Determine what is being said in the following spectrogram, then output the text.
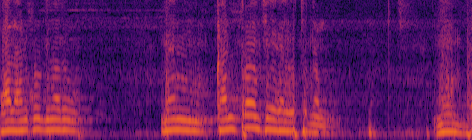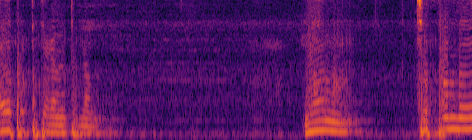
వాళ్ళు అనుకుంటున్నారు మేము కంట్రోల్ చేయగలుగుతున్నాం. మేము భయపెట్టించగలుగుతున్నాం. మేము చెప్పిందే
